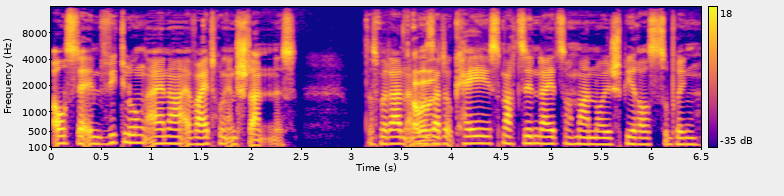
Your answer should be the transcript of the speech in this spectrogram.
aus der Entwicklung einer Erweiterung entstanden ist. Dass man dann Aber- sagt, okay, es macht Sinn, da jetzt nochmal ein neues Spiel rauszubringen.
